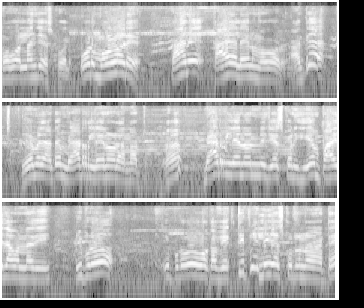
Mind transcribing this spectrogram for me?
మగవాళ్ళని చేసుకోవాలి. వాడు మగవాడే కానీ కాయ లేని మగవాడు అంటే ఏమైంది అంటే మ్యాటర్ లేనోడు అన్నట్టు. మ్యాటర్ లేనోడిని చేసుకొని ఏం ఫాయిదా ఉన్నది? ఇప్పుడు ఇప్పుడు ఒక వ్యక్తి పెళ్ళి చేసుకుంటున్నాడంటే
